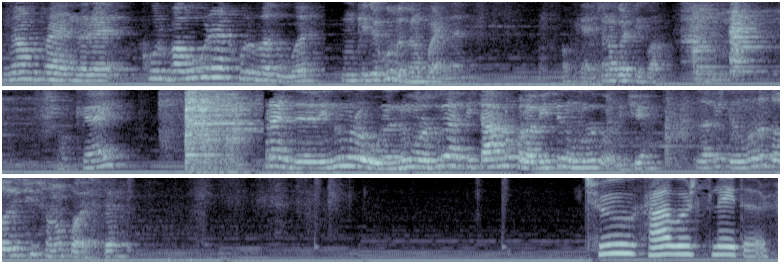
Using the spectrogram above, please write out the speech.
Dobbiamo prendere curva 1 e curva 2. Anche due curve sono quelle. Ok, sono questi qua. Ok. Prendere il numero 1 e il numero 2 e affitarlo con la vite numero 12. La vite numero 12 sono queste. Two hours later.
